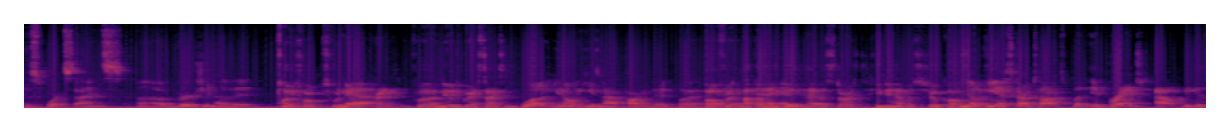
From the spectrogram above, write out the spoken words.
the sports science uh, version of it. Oh, for, for, Yeah. Neil, for uh, Neil deGrasse Tyson. Well, you know he's not part of it, but Oh, for, I thought he did have a star. He didn't have a show called. No, he has Star Talks, but it branched out because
